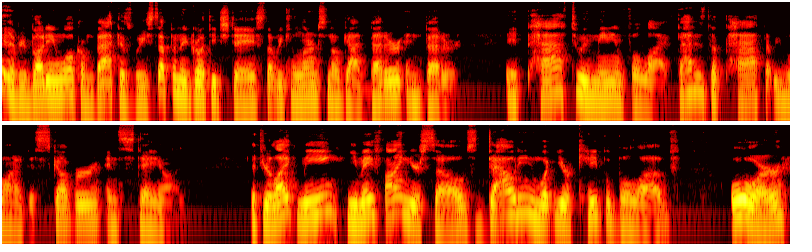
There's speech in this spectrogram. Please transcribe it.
Hey, everybody, and welcome back as we step into growth each day so that we can learn to know God better and better. A path to a meaningful life. That is the path that we want to discover and stay on. If you're like me, you may find yourselves doubting what you're capable of or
